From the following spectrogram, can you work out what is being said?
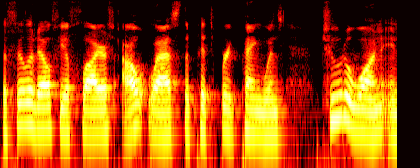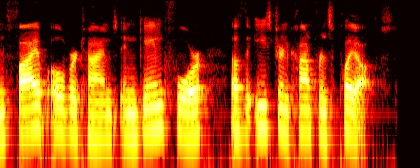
the Philadelphia Flyers outlast the Pittsburgh Penguins 2 to 1 in 5 overtimes in game 4 of the Eastern Conference playoffs.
